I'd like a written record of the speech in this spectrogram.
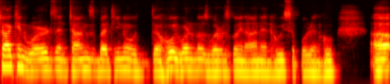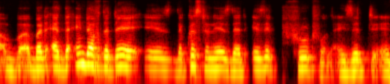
talk in words and tongues, but you know the whole world knows what is going on and who is supporting who. Uh, but at the end of the day, is the question is that is it fruitful? Is it uh,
